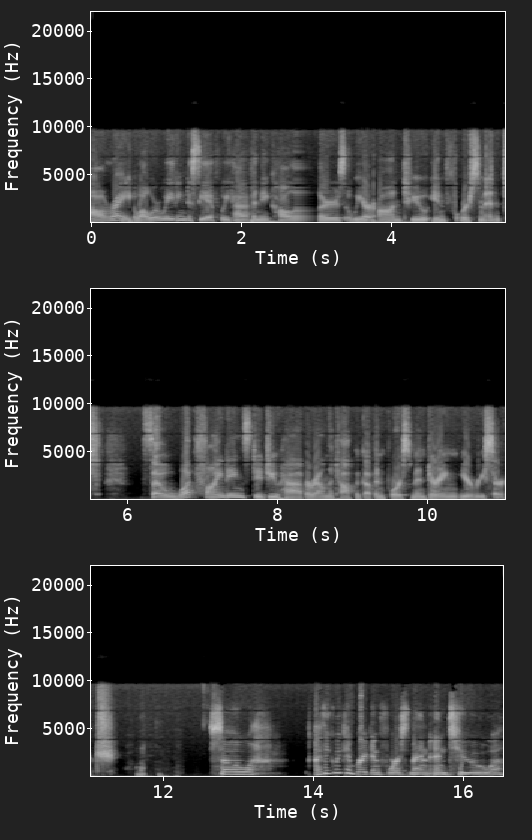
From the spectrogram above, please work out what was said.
All right. While we're waiting to see if we have any callers, we are on to enforcement. So, what findings did you have around the topic of enforcement during your research? So, I think we can break enforcement into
